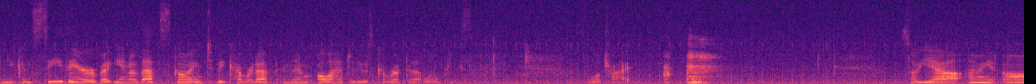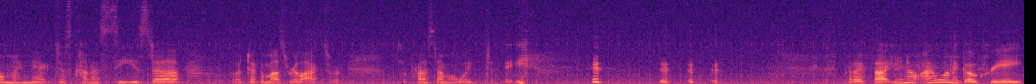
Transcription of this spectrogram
And you can see there, but you know, that's going to be covered up, and then all I have to do is cover up that little piece. So we'll try it. so yeah, I mean, oh, my neck just kind of seized up. So I took a muscle relaxer. Surprised I'm awake today. but I thought, you know, I want to go create.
